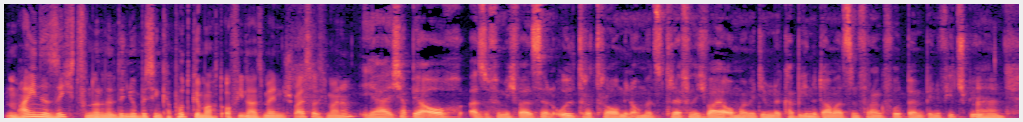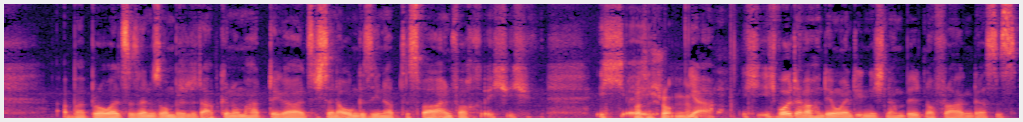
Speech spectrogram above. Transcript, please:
meine Sicht von Ronaldinho ein bisschen kaputt gemacht auf ihn als Mensch. Weißt du, was ich meine? Ja, ich habe ja auch, also für mich war es ja ein Ultratraum, ihn auch mal zu treffen. Ich war ja auch mal mit ihm in der Kabine damals in Frankfurt beim Benefizspiel. Mhm. Aber Bro, als er seine Sonnenbrille da abgenommen hat, Digga, als ich seine Augen gesehen habe, das war einfach, ich, ich, ich, äh, erschrocken, ne? ja, ich, ich wollte einfach in dem Moment ihn nicht nach dem Bild noch fragen, das ist,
